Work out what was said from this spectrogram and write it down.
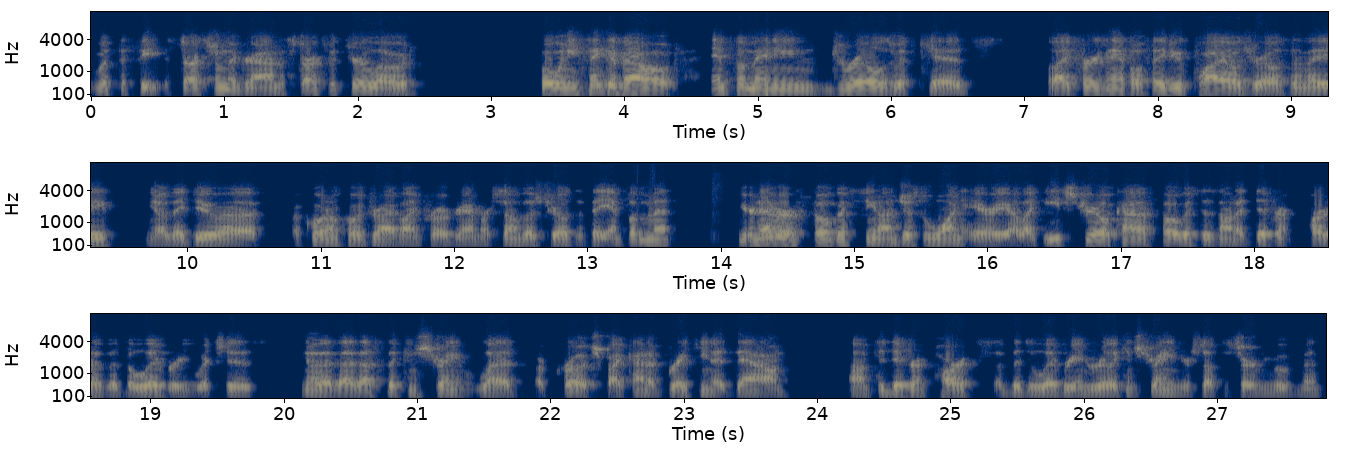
with the feet. It starts from the ground. It starts with your load. But when you think about implementing drills with kids, like for example, if they do plyo drills, then they you know they do a a quote unquote driveline program or some of those drills that they implement, you're never focusing on just one area. Like each drill kind of focuses on a different part of the delivery, which is, you know, that, that that's the constraint led approach by kind of breaking it down um, to different parts of the delivery and really constraining yourself to certain movements.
